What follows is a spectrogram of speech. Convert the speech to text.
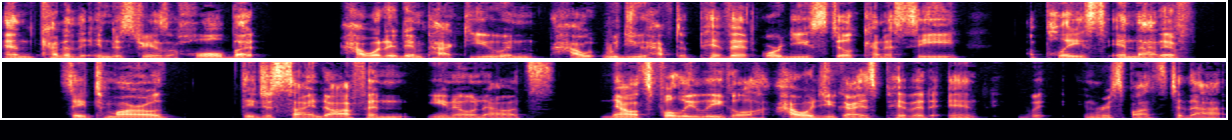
and kind of the industry as a whole, but how would it impact you and how would you have to pivot or do you still kind of see a place in that if say tomorrow they just signed off and you know now it's now it's fully legal how would you guys pivot in in response to that?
